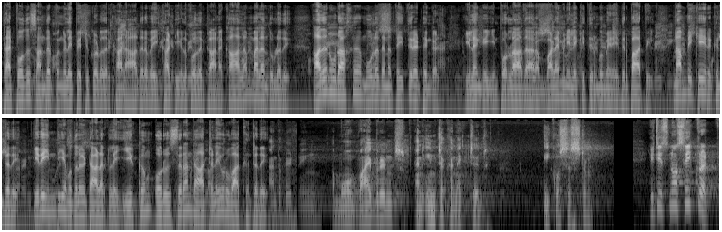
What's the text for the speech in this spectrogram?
தற்போது சந்தர்ப்பங்களை பெற்றுக்கொள்வதற்கான ஆதரவை காட்டியெழுப்பதற்கான காலம் மலர்ந்துள்ளது. அதனூடாக மூலதனத்தை திரட்டுங்கள். இலங்கையின் பொருளாதாரம் வளமை நிலைக்கு திரும்பும் என எதிர்பார்ப்பில் நம்பிக்கை இருக்கின்றது. இது இந்திய முதலீட்டாளர்களை ஈர்க்கும் ஒரு சிறந்த ஆற்றலை உருவாக்குகின்றது. Anticipating a more vibrant and interconnected ecosystem. It is no secret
